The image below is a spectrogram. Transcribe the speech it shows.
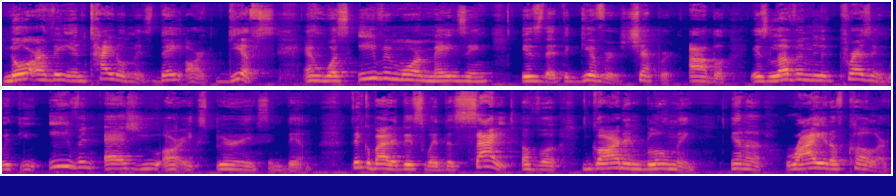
nor are they entitlements. They are gifts. And what's even more amazing is that the giver, shepherd, Abba, is lovingly present with you even as you are experiencing them. Think about it this way the sight of a garden blooming in a riot of color,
